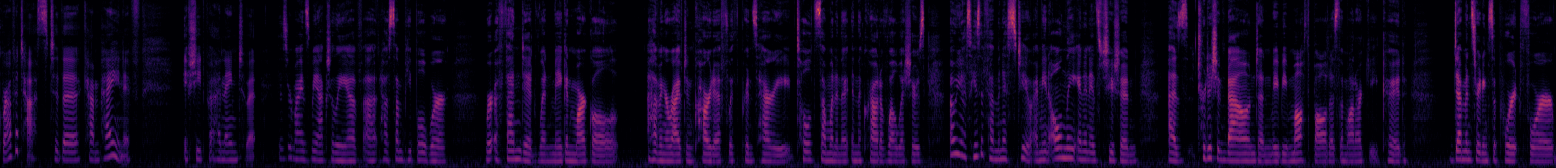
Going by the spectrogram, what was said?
gravitas to the campaign if if she'd put her name to it. This reminds me actually of uh, how some people were were offended when Meghan Markle, having arrived in Cardiff with Prince Harry, told someone in the in the crowd of well wishers, "Oh yes, he's a feminist too." I mean, only in an institution as tradition bound and maybe mothballed as the monarchy could demonstrating support for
